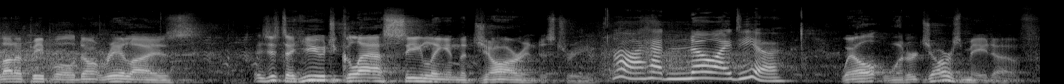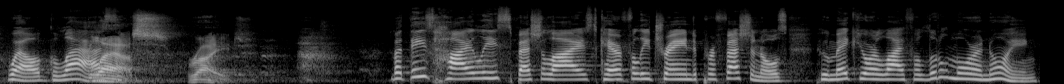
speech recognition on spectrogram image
lot of people don't realize there's just a huge glass ceiling in the jar industry. Oh, I had no idea. Well, what are jars made of? Well, glass. Glass, right. But these highly specialized, carefully trained professionals who make your life a little more annoying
